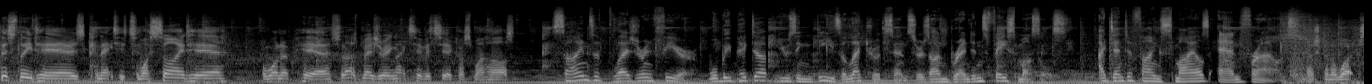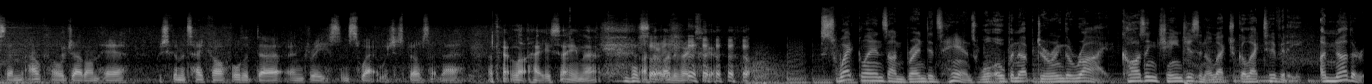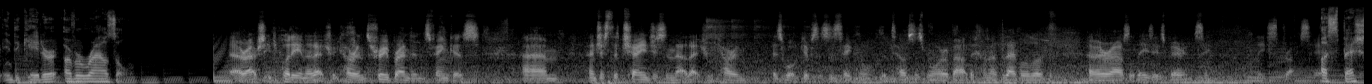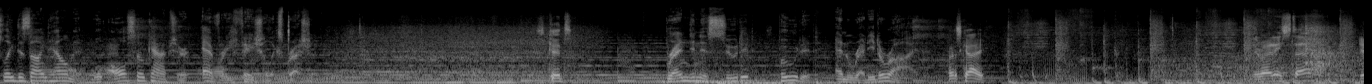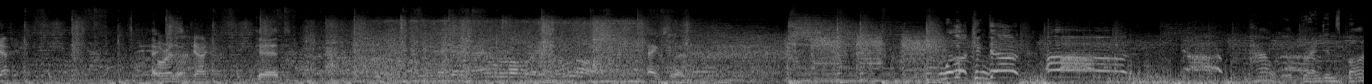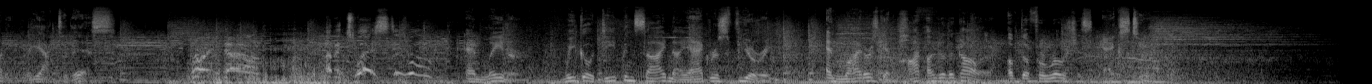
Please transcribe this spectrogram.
This lead here is connected to my side here, and one up here, so that's measuring activity across my heart. Signs of pleasure and fear will be picked up using these electrode sensors on Brendan's face muscles, identifying smiles and frowns. I'm just going to wipe some alcohol gel on here, which is going to take off all the dirt and grease and sweat which is built up there. I don't like how you're saying that. Sorry. Sweat glands on Brendan's hands will open up during the ride, causing changes in electrical activity, another indicator of arousal. Are actually putting electric current through Brendan's fingers, um, and just the changes in that electric current is what gives us a signal that tells us more about the kind of level of, of arousal that he's experiencing. These struts here. A specially designed helmet will also capture every facial expression. It's good. Brendan is suited, booted, and ready to ride. Let's go. You ready, Steph? Yeah. All ready to go. Good. Thanks, Excellent. We're looking down. Ah! Ah! How will Brendan's body react to this? Right down. And a twist as well. And later, we go deep inside Niagara's fury, and riders get hot under the collar of the ferocious X2.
